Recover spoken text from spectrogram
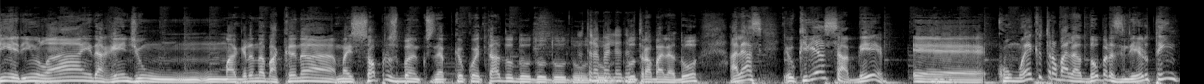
dinheirinho lá, ainda rende um- uma grana bacana, mas só para os bancos, né? Porque o coitado do, do, do, do- do- trabalhador. do trabalhador. Aliás, eu queria saber é, como é que o trabalhador brasileiro tem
